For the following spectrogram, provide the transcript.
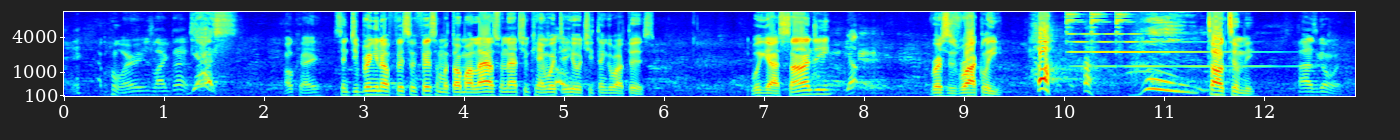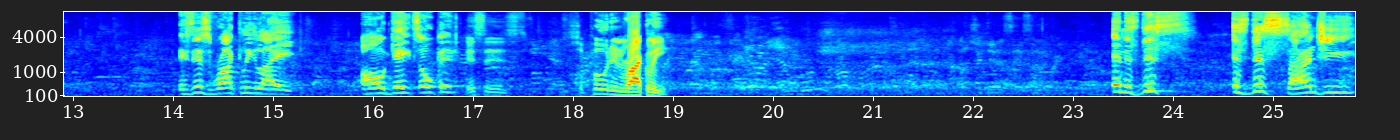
Words like that. Yes. Okay. Since you're bringing up fist and fist, I'm gonna throw my last one at you. Can't wait to hear what you think about this. We got Sanji Yep. versus Rock Lee. Woo. Talk to me. How's it going? Is this Rock Lee like all gates open? This is Shippuden Rock Lee. And is this is this Sanji?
